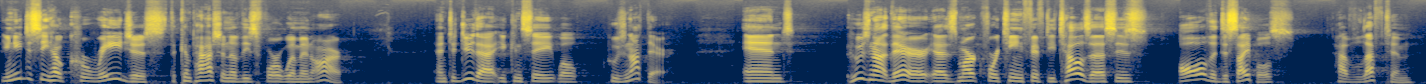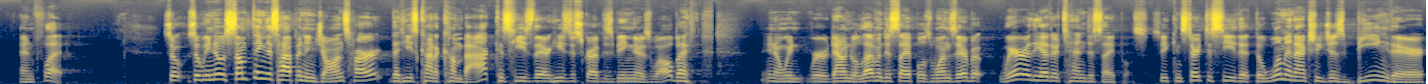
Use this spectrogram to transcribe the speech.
you need to see how courageous the compassion of these four women are. And to do that, you can say, well, who's not there? And who's not there, as Mark 14 50 tells us, is all the disciples have left him and fled. So, so we know something has happened in John's heart that he's kind of come back because he's there, he's described as being there as well. But you know, we're down to 11 disciples, one's there, but where are the other 10 disciples? So you can start to see that the woman actually just being there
